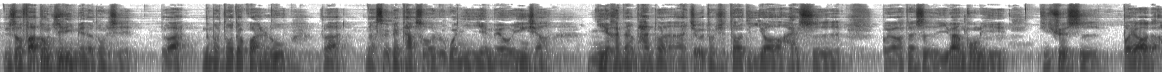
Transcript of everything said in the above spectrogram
你说发动机里面的东西，对吧？那么多的管路，对吧？那随便他说，如果你也没有印象，你也很难判断啊，这个东西到底要还是不要。但是一万公里的确是不要的。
